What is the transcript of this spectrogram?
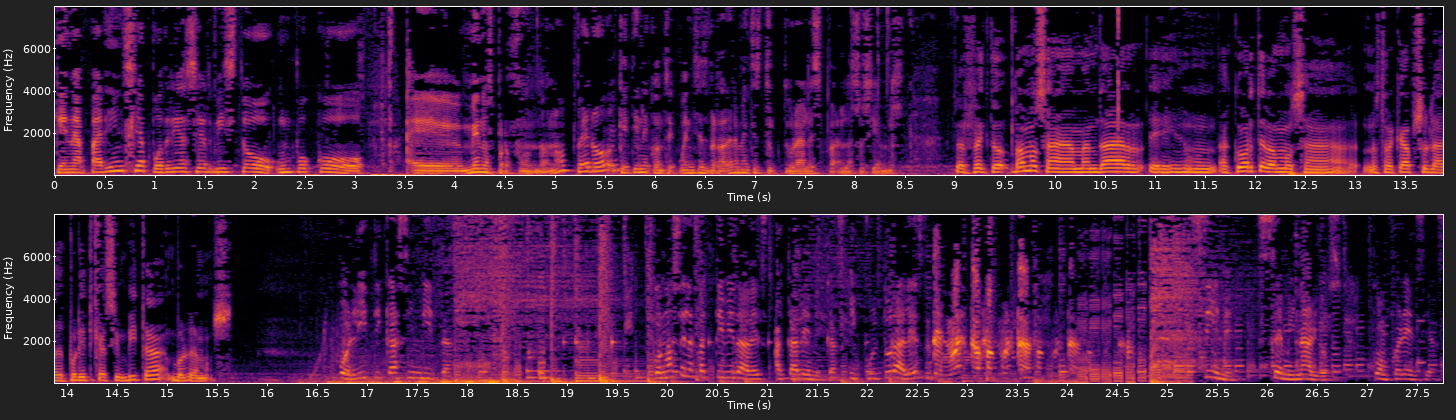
que en apariencia podría ser visto un poco eh, menos profundo, ¿no? pero que tiene consecuencias verdaderamente estructurales para la sociedad mexicana. Perfecto. Vamos a mandar eh, un- a corte, vamos a nuestra cápsula de Políticas Invita. Volvemos. Políticas Invita. Conoce las actividades académicas y culturales de nuestra facultad. Cine, seminarios, conferencias,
